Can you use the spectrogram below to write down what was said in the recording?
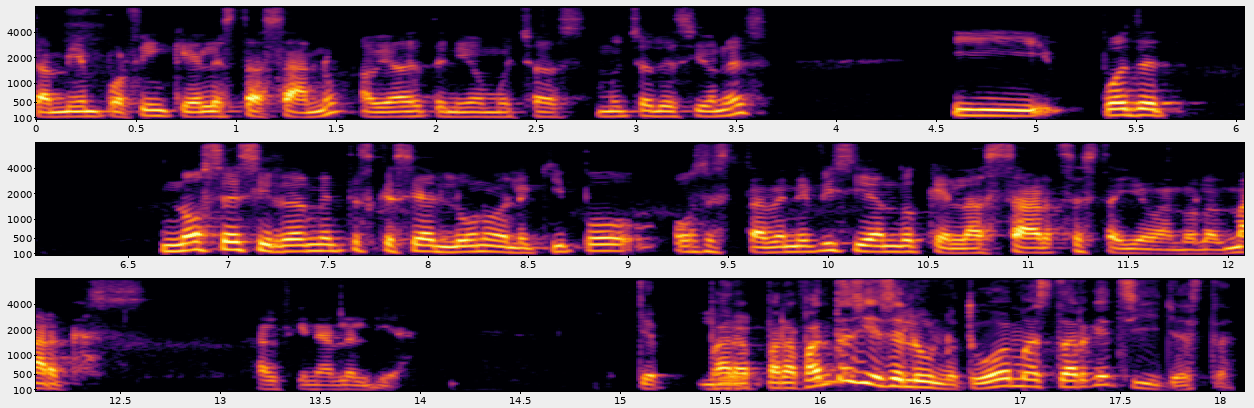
también por fin que él está sano, había tenido muchas, muchas lesiones. Y pues de, no sé si realmente es que sea el uno del equipo o se está beneficiando que la SART se está llevando las marcas al final del día. Que para, para Fantasy es el uno, tuvo más targets y ya está.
